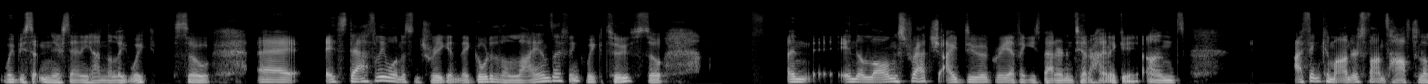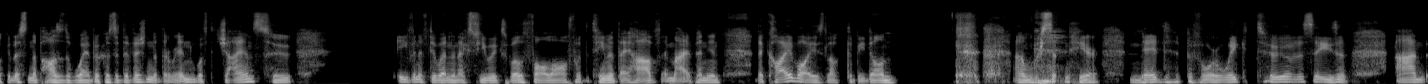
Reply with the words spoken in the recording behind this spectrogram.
we'd be sitting there saying he had an elite week. So uh, it's definitely one that's intriguing. They go to the Lions, I think, week two. So and in the long stretch, I do agree. I think he's better than Taylor Heinicke. And I think Commanders fans have to look at this in a positive way because the division that they're in with the Giants, who even if they win the next few weeks, will fall off with the team that they have, in my opinion. The Cowboys look to be done. and we're sitting here mid before week two of the season. And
